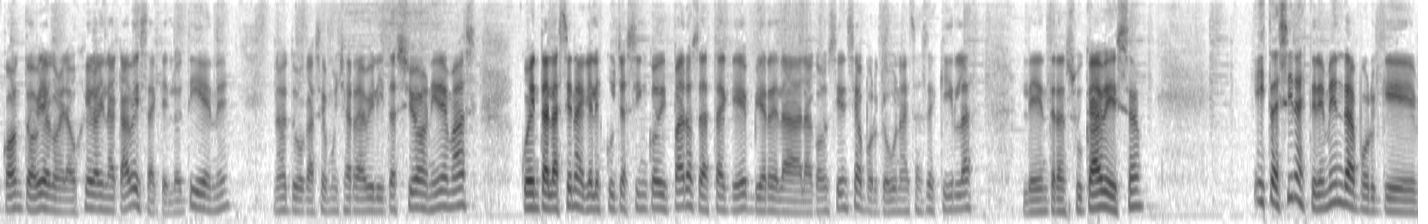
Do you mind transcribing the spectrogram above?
con todavía con el agujero ahí en la cabeza, que lo tiene, no tuvo que hacer mucha rehabilitación y demás. Cuenta la escena que él escucha cinco disparos hasta que pierde la, conciencia porque una de esas esquirlas le entra en su cabeza. Esta escena es tremenda porque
